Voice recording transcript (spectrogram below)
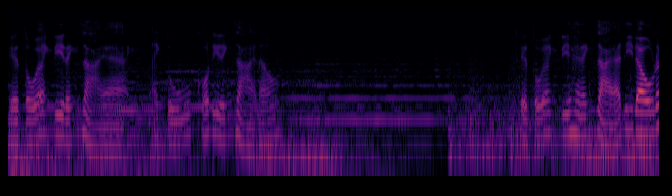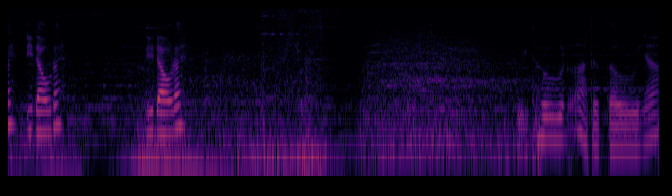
thế tối anh đi đánh giải à? Anh, anh tú có đi đánh giải đâu? Thế tối anh đi hay đánh giải á? Đi đâu đấy? Đi đâu đấy? Đi đâu đấy? Quỷ thư nữa à? Từ từ nhá.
